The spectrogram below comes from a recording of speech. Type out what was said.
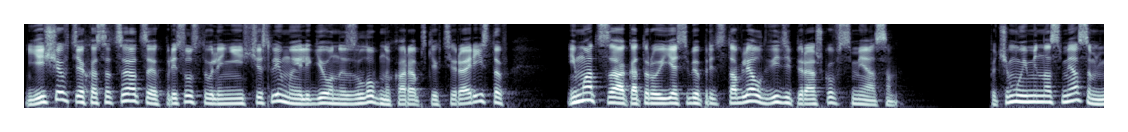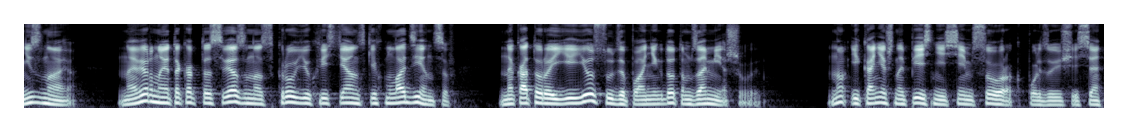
Еще в тех ассоциациях присутствовали неисчислимые легионы злобных арабских террористов и маца, которую я себе представлял в виде пирожков с мясом. Почему именно с мясом, не знаю. Наверное, это как-то связано с кровью христианских младенцев, на которой ее, судя по анекдотам, замешивают. Ну и, конечно, песни 7.40, пользующиеся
